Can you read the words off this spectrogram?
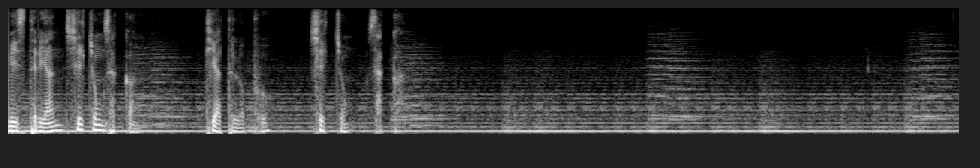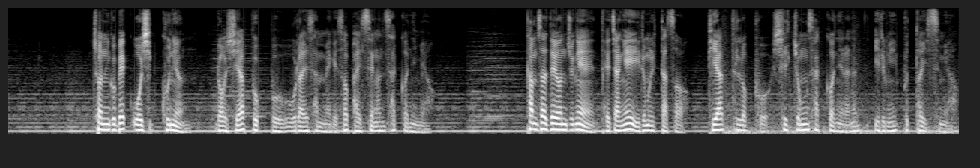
미스테리한 실종 사건. 디아틀로프 실종 사건. (1959년) 러시아 북부 우랄 산맥에서 발생한 사건이며 탐사 대원 중에 대장의 이름을 따서 디아틀로프 실종 사건이라는 이름이 붙어 있으며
